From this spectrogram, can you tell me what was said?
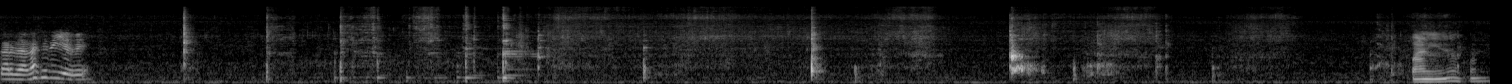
કારેલા નાખી દઈએ હવે પાણી નાખવાનું એ અત્યારે ભેગું નથી બહુ છે ખોટું. ઊંધી બપોરે ખવાય કામ ન નાખવાનું.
